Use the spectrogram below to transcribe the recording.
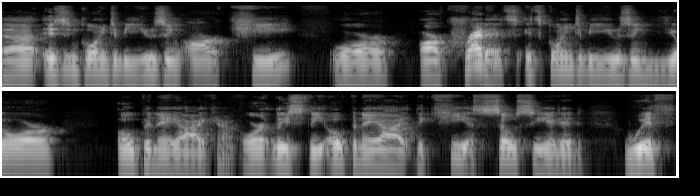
uh, isn't going to be using our key or our credits. It's going to be using your OpenAI account, or at least the OpenAI, the key associated with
